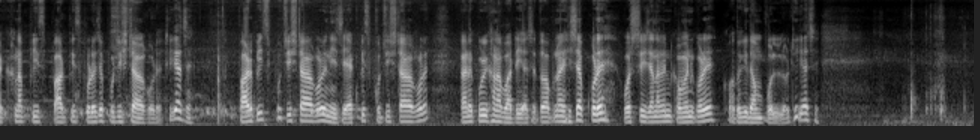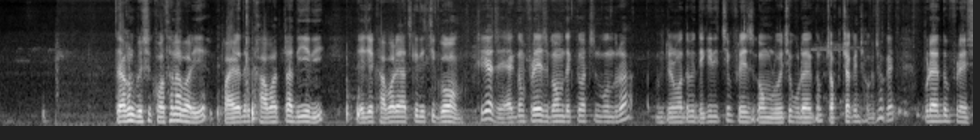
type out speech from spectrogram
একখানা পিস পার পিস পড়েছে পঁচিশ টাকা করে, ঠিক আছে? পার পিস পঁচিশ টাকা করে নিয়েছে, এক পিস পঁচিশ টাকা করে, এখানে কুড়িখানা বাটি আছে। তো আপনার হিসাব করে অবশ্যই জানাবেন কমেন্ট করে কত কী দাম পড়ল, ঠিক আছে? তো এখন বেশি কথা না বাড়িয়ে পায়রাদের খাবারটা দিয়ে দিই। এই যে খাবারে আজকে দিচ্ছি গম, ঠিক আছে? একদম ফ্রেশ গম দেখতে পাচ্ছেন বন্ধুরা। ভিডিওর মাধ্যমে দেখিয়ে দিচ্ছি ফ্রেশ গম রয়েছে পুরো একদম চকচকে ঝকঝকে, পুরো একদম ফ্রেশ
